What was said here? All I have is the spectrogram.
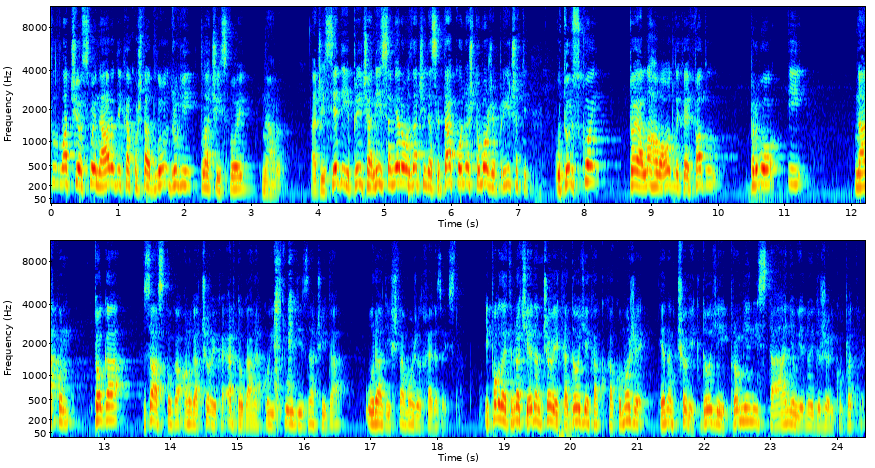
tlačio svoj narod i kako šta drugi tlači svoj narod. Znači, sjedi i priča, nisam vjerovao, znači da se tako nešto može pričati u Turskoj, to je Allahova odlika i fadl, prvo i nakon toga zasluga onoga čovjeka Erdogana koji trudi znači da uradi šta može od hajda za islam. I pogledajte, braći, jedan čovjek kad dođe, kako, kako može, jedan čovjek dođe i promijeni stanje u jednoj državi kompletnoj.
